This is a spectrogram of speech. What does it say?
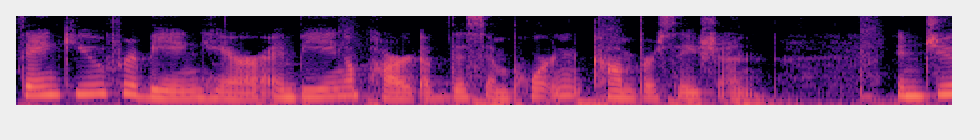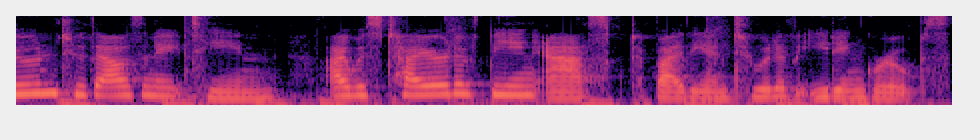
thank you for being here and being a part of this important conversation. In June 2018, I was tired of being asked by the intuitive eating groups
